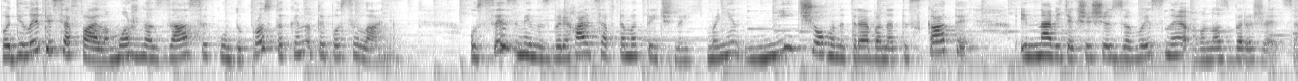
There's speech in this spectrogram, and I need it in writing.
Поділитися файлом можна за секунду, просто кинути посилання. Усе зміни зберігаються автоматично. Мені нічого не треба натискати, і навіть якщо щось зависне, воно збережеться.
